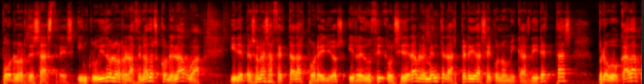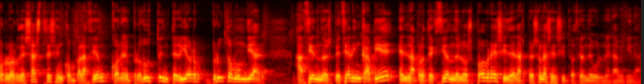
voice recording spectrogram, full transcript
por los desastres, incluidos los relacionados con el agua y de personas afectadas por ellos, y reducir considerablemente las pérdidas económicas directas provocadas por los desastres en comparación con el Producto Interior Bruto Mundial, haciendo especial hincapié en la protección de los pobres y de las personas en situación de vulnerabilidad.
